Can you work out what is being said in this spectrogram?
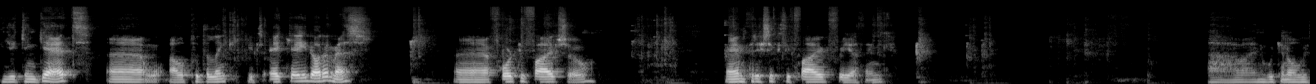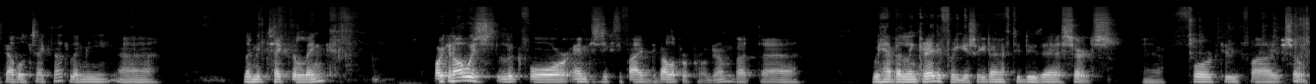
you can get, uh, I'll put the link, it's aka.ms, uh, 45 so, M365 free, I think. Uh, and we can always double check that. Let me uh, let me check the link. Or you can always look for M365 developer program, but uh, we have a link ready for you, so you don't have to do the search. Uh, 425Show.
